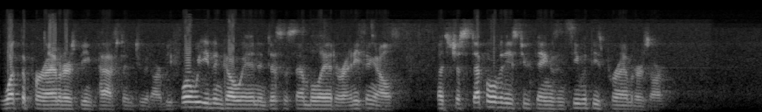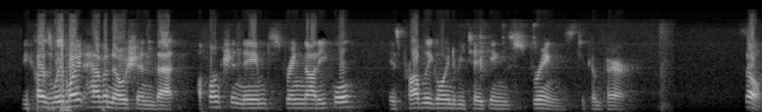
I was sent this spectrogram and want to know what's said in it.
what the parameters being passed into it are. Before we even go in and disassemble it or anything else, let's just step over these two things and see what these parameters are. Because we might have a notion that a function named string not equal is probably going to be taking strings to compare. So,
